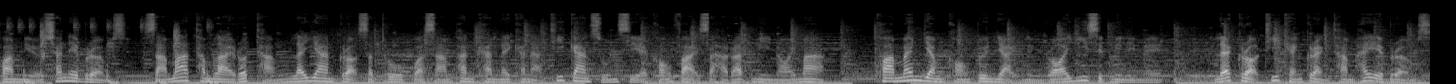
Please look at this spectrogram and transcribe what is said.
ความเหนือชั้นเอเบรมส์สามารถทำลายรถถังและยานเกราะศัตรูกว่า 3,000 คันในขณะที่การสูญเสียของฝ่ายสหรัฐมีน้อยมาก ความแม่นยำของปืนใหญ่ 120 มิลลิเมตร และเกราะที่แข็งแกร่งทำให้เอเบรมส์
